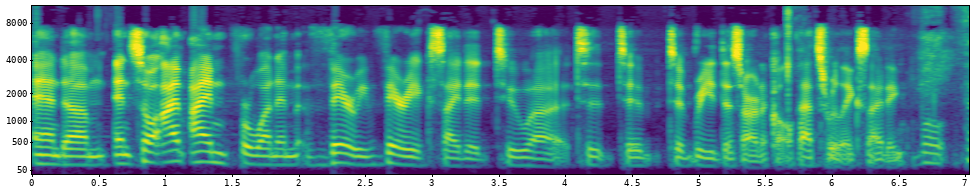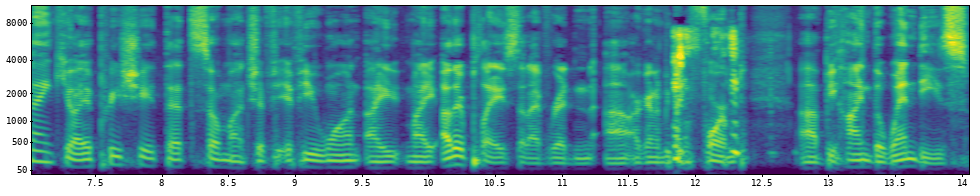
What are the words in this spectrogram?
And um and so I'm I'm for one am very very excited to uh to to to read this article. That's really exciting. Well, thank you. I appreciate that so much. If, if you want, I my other plays that I've written uh, are going to be performed uh, behind the Wendy's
